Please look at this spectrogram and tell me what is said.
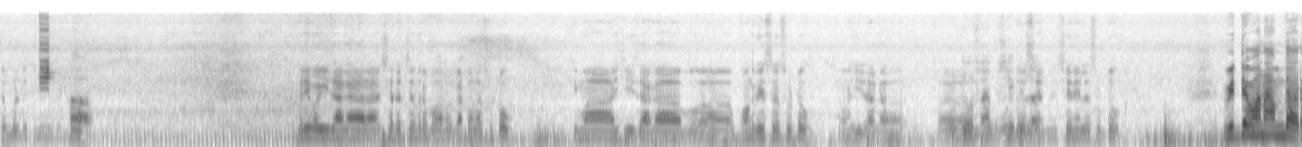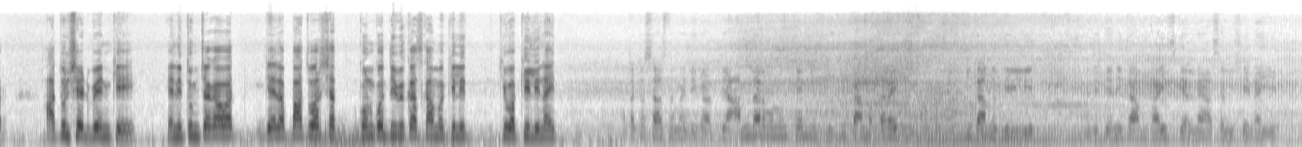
शंभर टक्के निवडून हा. बरे बा ही जागा शरदचंद्र पवार गटाला सुटव किंवा ही जागा अं, काँग्रेसला सुटव किंवा ही जागा अं, उद्धव साहेब उद्धव सेनेला- साहेब सेनेला सुटव. विद्यमान आमदार अतुल शेठ बेनके यांनी तुमच्या गावात गेल्या पाच वर्षात कोणकोणती विकास कामं केलीत किंवा केली नाहीत? आता कसं असतं माहिती आहे का? ते आमदार म्हणून त्यांनी जी जी कामं करायची ती कामं केलेली आहेत. म्हणजे त्यांनी काम काहीच केलं नाही असा विषय नाही आहे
